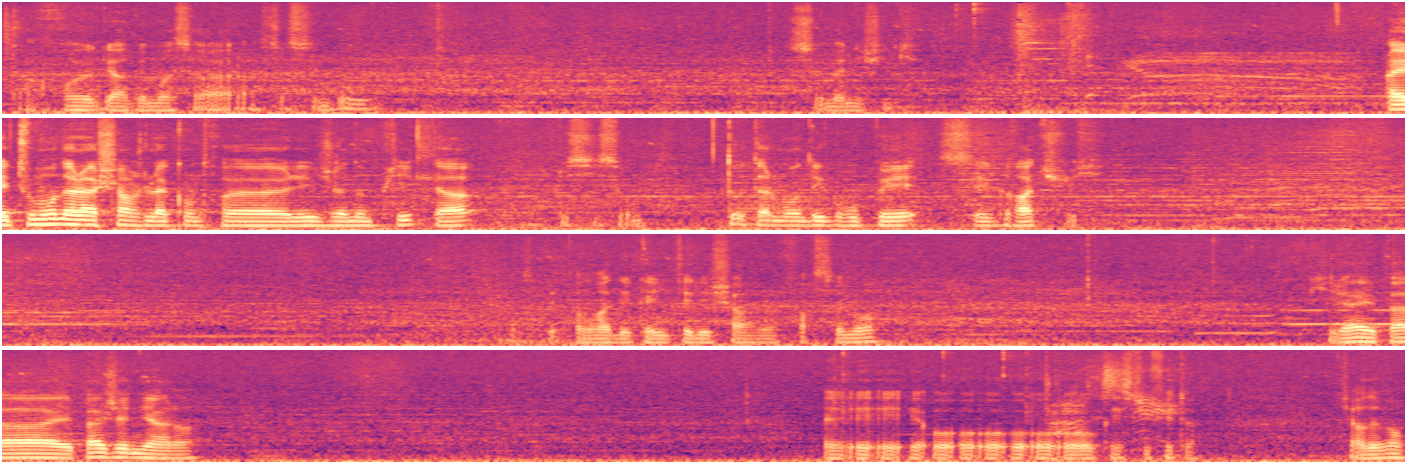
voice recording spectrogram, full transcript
Putain, Regardez-moi ça, là, ça c'est beau. C'est magnifique. Allez, tout le monde à la charge là contre euh, les jeunes hoplites là. En plus, ils sont totalement dégroupés, c'est gratuit. Ça dépendra des qualités des charges, forcément. Qui là est pas, est pas génial. Hein. Et, oh, oh, oh, oh, oh, oh, qu'est-ce que tu fais toi? Tire devant.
